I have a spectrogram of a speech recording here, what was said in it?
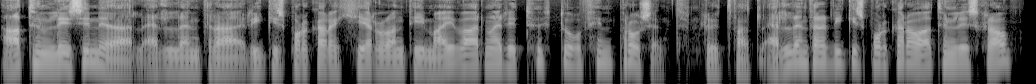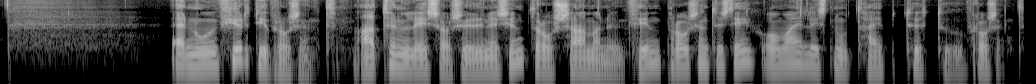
Atunleysi meðal erlendra ríkisborgara hér á landi í mæ var næri 25%. Hlutfall erlendra ríkisborgara á atunleysgrá er nú um 40%. Atunleys á Suðunisjum dró saman um 5% stig og mælist nú tæp 20%.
